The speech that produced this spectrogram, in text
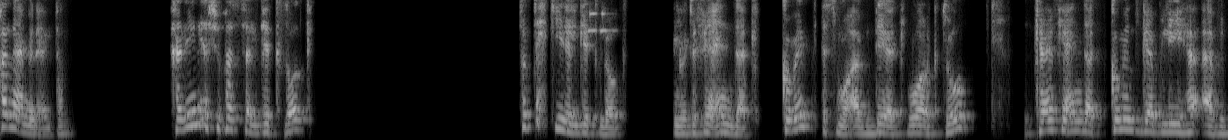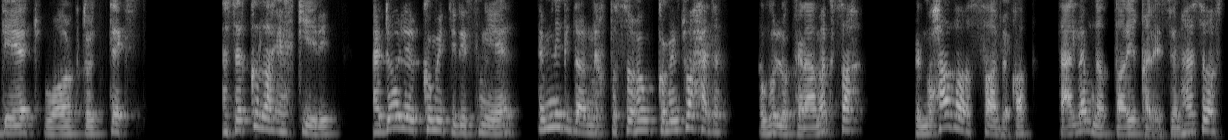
خلينا نعمل enter خليني أشوف هسه ال git log شو بتحكي لي ال git log إنه انت في عندك commit اسمه update work 2 كان في عندك commit قبليها update work dot text هسه الكل راح يحكي لي هدول ال commit الاثنين بنقدر نختصرهم commit واحدة. بقول له كلامك صح. في المحاضرة السابقة تعلمنا الطريقة اللي اسمها soft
